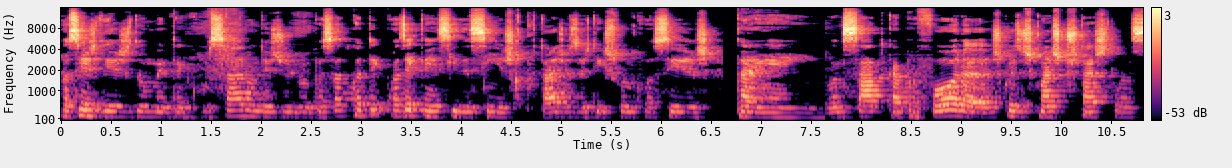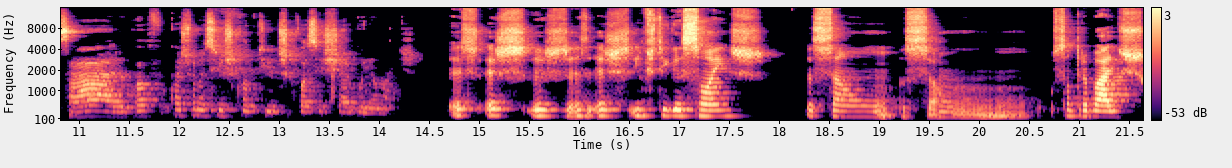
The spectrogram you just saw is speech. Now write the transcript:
Vocês, desde o momento em que começaram, desde julho do ano passado, quais é que têm sido assim as reportagens, os artigos de fundo que vocês têm lançado cá para fora, as coisas que mais gostaste de lançar? quais foram assim, os conteúdos que vocês se orgulham mais? As, as, as, as investigações são, são, são trabalhos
